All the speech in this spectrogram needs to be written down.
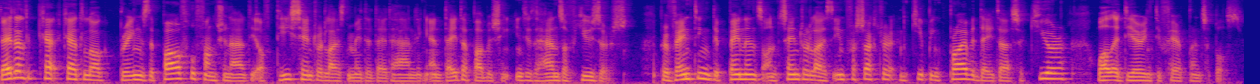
Data Catalog brings the powerful functionality of decentralized metadata handling and data publishing into the hands of users, preventing dependence on centralized infrastructure and keeping private data secure while adhering to FAIR principles.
